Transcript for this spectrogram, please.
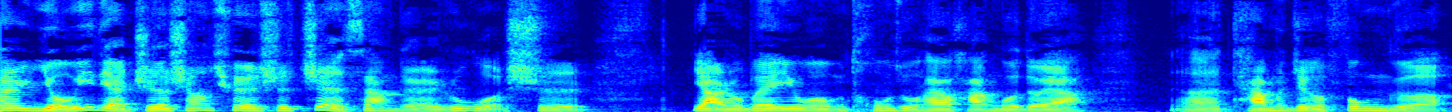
但是有一点值得商榷的是，这三个人如果是亚洲杯，因为我们同组还有韩国队啊，呃，他们这个风格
